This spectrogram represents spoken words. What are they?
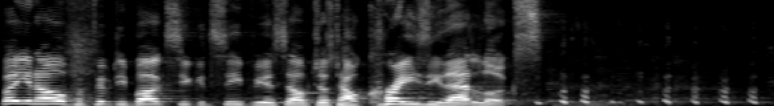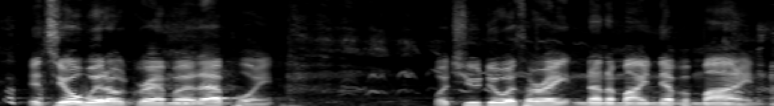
but you know, for 50 bucks, you can see for yourself just how crazy that looks. It's your widowed grandma at that point. What you do with her ain't none of my never mind.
